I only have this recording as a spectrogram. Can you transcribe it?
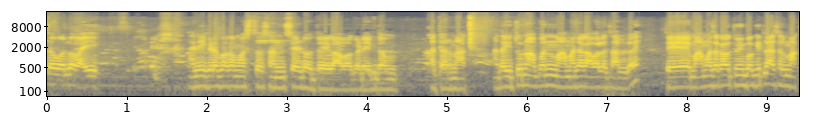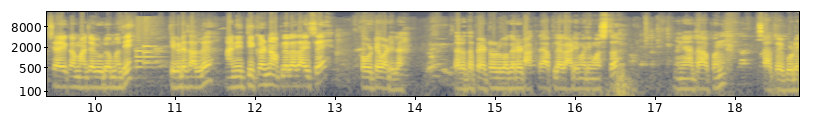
तर बोलो भाई. आणि इकडे बघा मस्त सनसेट होतोय गावाकडे एकदम खतरनाक. आता इथून आपण मामाच्या गावाला चाललोय. ते मामाचं गाव तुम्ही बघितलं असेल मागच्या एका माझ्या व्हिडिओमध्ये तिकडे चाललोय. आणि तिकडनं आपल्याला जायचंय कवटेवाडीला. तर आता पेट्रोल वगैरे टाकलंय आपल्या गाडीमध्ये मस्त. आणि आता आपण जातोय पुढे.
